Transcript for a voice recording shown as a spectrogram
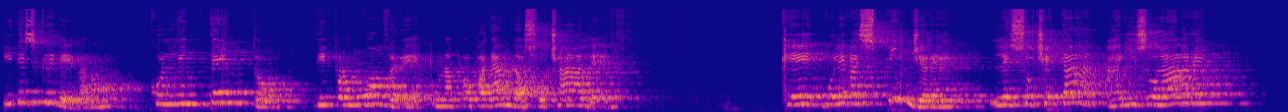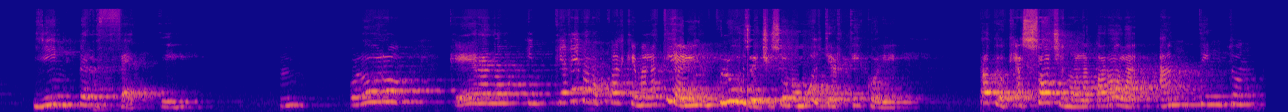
li descrivevano con l'intento di promuovere una propaganda sociale che voleva spingere le società a isolare gli imperfetti, mm? coloro che, erano, che avevano qualche malattia, incluse ci sono molti articoli proprio che associano la parola Huntington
